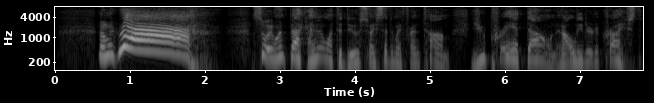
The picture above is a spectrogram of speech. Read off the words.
I'm like, ah! So I went back. I didn't know what to do. So I said to my friend Tom, You pray it down and I'll lead her to Christ.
